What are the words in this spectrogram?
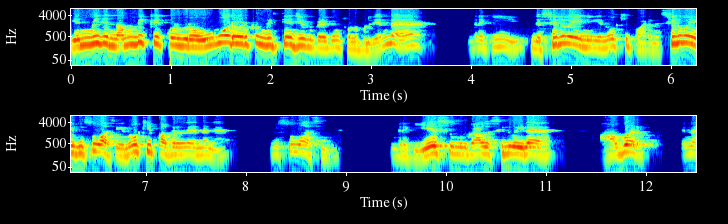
என் மீது நம்பிக்கை கொள்கிற ஒவ்வொருவருக்கும் நித்திய ஜீவன் கிடைக்கும்னு சொல்லப்படுது. என்ன? இன்றைக்கு இந்த சிலுவையை நீங்க நோக்கி பாருங்க. சிலுவையை விசுவாசிங்க. நோக்கி பாக்குறதுன்னா என்னங்க? விசுவாசிங்க. இன்றைக்கு இயேசு உங்களுக்காக சிலுவையில அவர் என்ன?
